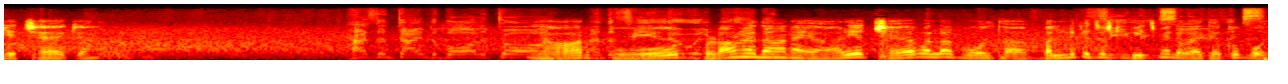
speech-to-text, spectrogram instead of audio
ये छह है क्या? यार बहुत बड़ा मैदान है यार ये छह वाला बॉल था। बल्ले के जस्ट बीच में लगाया देखो बॉल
